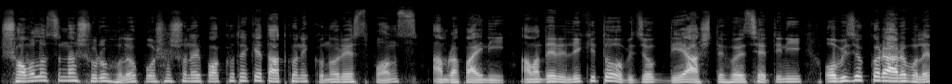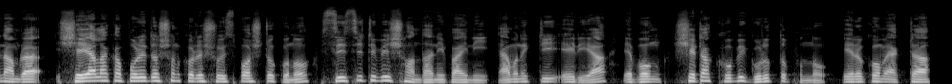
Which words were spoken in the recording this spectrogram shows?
সমালোচনা শুরু হলেও প্রশাসনের পক্ষ থেকে তাৎক্ষণিক কোনো রেসপন্স আমরা পাইনি। আমাদের লিখিত অভিযোগ দিয়ে আসতে হয়েছে। তিনি অভিযোগ করে আরও বলেন, আমরা সেই এলাকা পরিদর্শন করে সুস্পষ্ট কোনো সিসিটিভি সন্ধানই পাইনি। এমন একটি এরিয়া এবং সেটা খুবই গুরুত্বপূর্ণ। এরকম একটা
